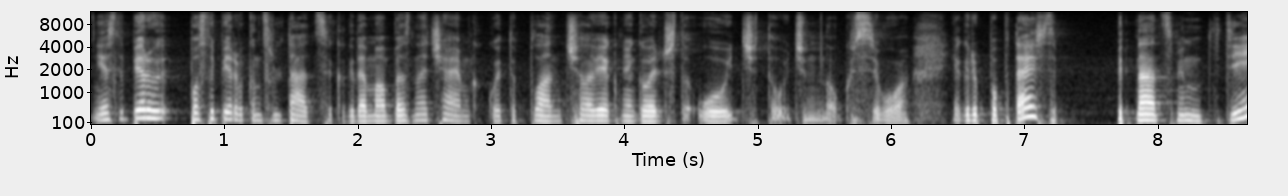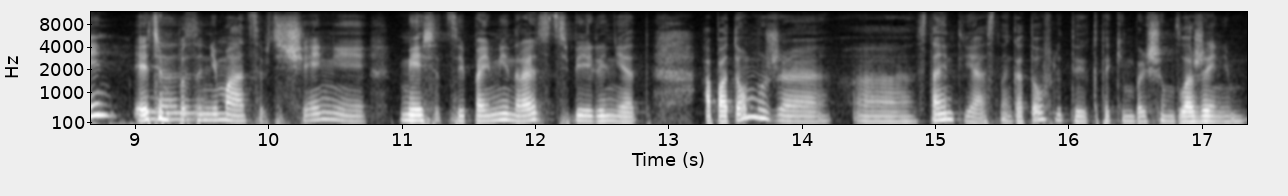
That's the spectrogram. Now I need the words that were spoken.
Если первый, после первой консультации, когда мы обозначаем какой-то план, человек мне говорит, что ой, что-то очень много всего. Я говорю, попытайся 15 минут в день этим Да-да-да. позаниматься в течение месяца и пойми, нравится тебе или нет. А потом уже э, станет ясно, готов ли ты к таким большим вложениям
